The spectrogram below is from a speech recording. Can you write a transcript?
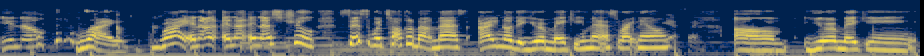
you know? right, right, and I and I and that's true. Since we're talking about masks, I know that you're making masks right now. Yes, um, you're making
